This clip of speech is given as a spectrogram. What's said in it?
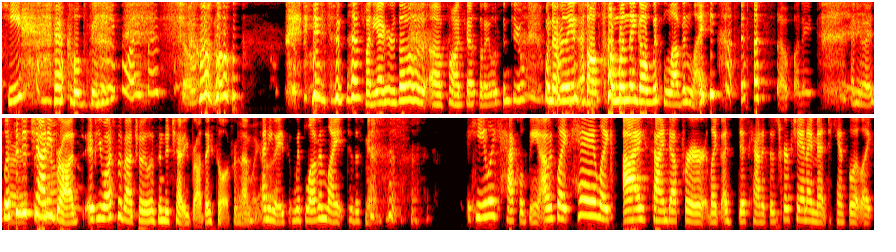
He heckled me. Why is that so So, isn't that funny? I heard that on a, podcast that I listen to. Whenever they insult someone, they go with love and light. That's so funny. Anyway, listen sorry, to Chatty. Broads. If you watch The Bachelor, listen to Chatty Broads. I stole it from Oh them. Anyways, with love and light to this man. he like heckled me. I was like, "Hey, like I signed up for like a discounted subscription. I meant to cancel it like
